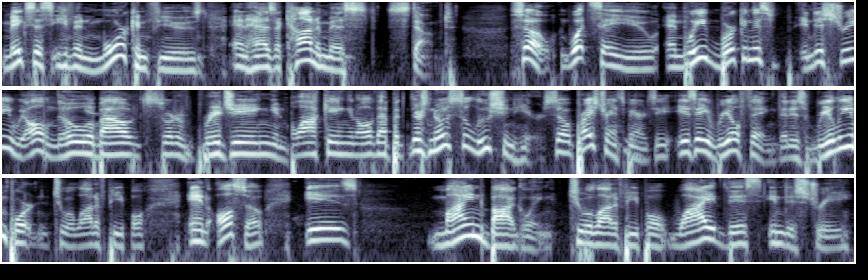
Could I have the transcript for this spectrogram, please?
makes us even more confused and has economists stumped. So, what say you? And we work in this industry. We all know about sort of bridging and blocking and all of that, but there's no solution here. So, price transparency is a real thing that is really important to a lot of people and also is mind boggling to a lot of people why this industry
